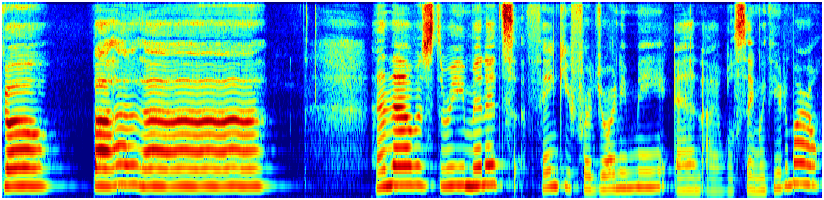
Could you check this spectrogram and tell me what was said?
Gopala. And that was three minutes. Thank you for joining me, and I will sing with you tomorrow.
